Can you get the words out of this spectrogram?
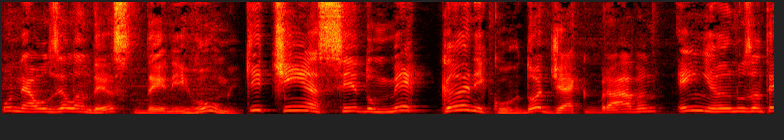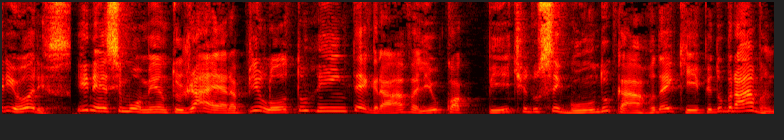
o neozelandês Danny Hulme, que tinha sido mecânico do Jack Brabham em anos anteriores. E nesse momento já era piloto e integrava ali o cockpit do segundo carro da equipe do Brabham,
